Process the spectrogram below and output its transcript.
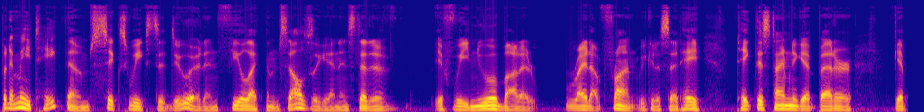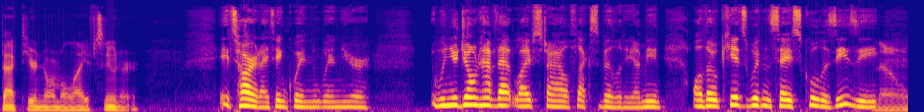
but it may take them 6 weeks to do it and feel like themselves again instead of if we knew about it right up front, we could have said, "Hey, take this time to get better, get back to your normal life sooner." It's hard I think when when you're when you don't have that lifestyle flexibility. I mean, although kids wouldn't say school is easy, no.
